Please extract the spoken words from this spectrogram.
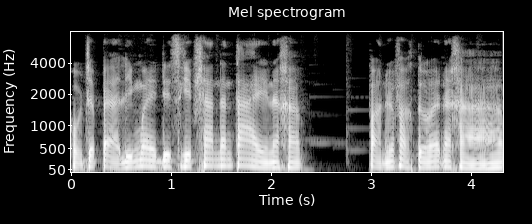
ผมจะแปะลิงก์ไว้ใน description ด้านใต้นะครับ ฝากเนื้อฝากตัวนะครับ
